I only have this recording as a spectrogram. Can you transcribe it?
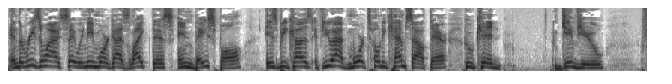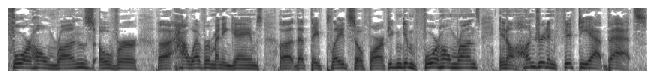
And the reason why I say we need more guys like this in baseball is because if you had more Tony Kemps out there who could give you four home runs over uh, however many games uh, that they've played so far, if you can give them four home runs in 150 at bats,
